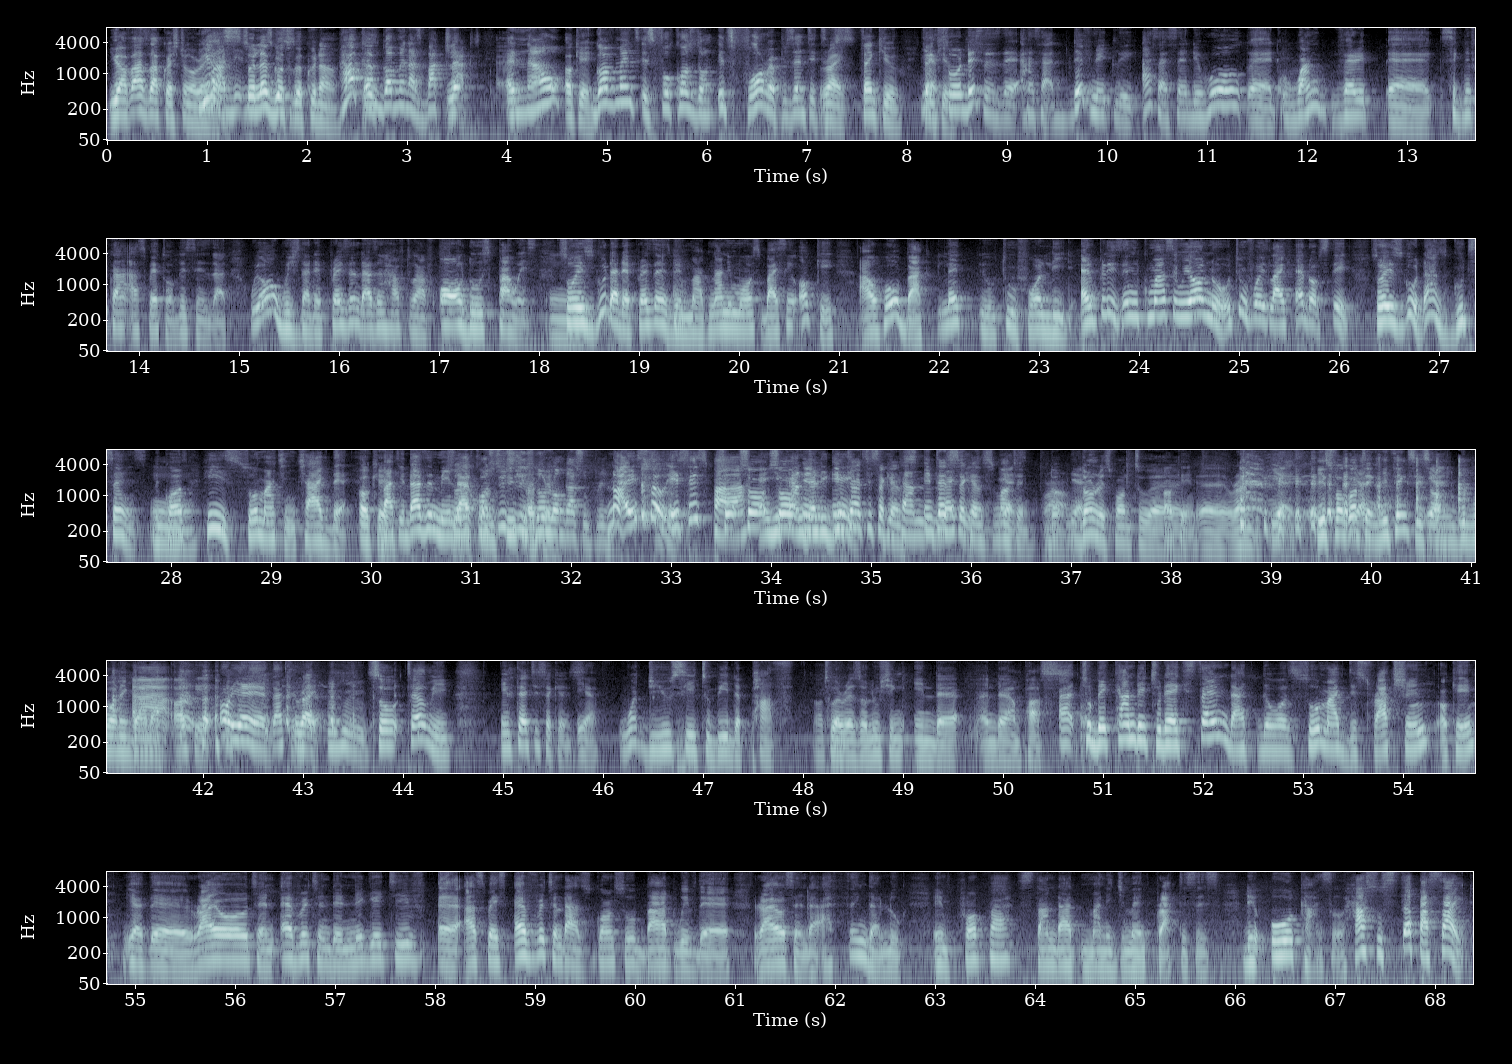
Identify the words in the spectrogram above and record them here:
You have asked that question already. Yes. So let's go to Kuku now. How come government has backtracked? and now okay. government is focused on its four representatives. Right. Thank you. Thank yeah, you. so this is the answer. Definitely, as I said, the whole uh, one very uh, significant aspect of this is that we all wish that the president doesn't have to have all those powers. Mm. So it's good that the president has been magnanimous by saying, okay, I'll hold back, let Otunfo lead. And please, in Kumasi, we all know Otunfo is like head of state. So it's good. That's good sense because he is so much in charge there. Mm. Okay. But it doesn't mean So that the constitution is no Okay. longer supreme. No, it's still it's his power. so, so, and he so can in, delegate. in 30 He seconds, in 30 let it. seconds, Martin, Yes. don't, Yes. don't respond to uh, Okay. uh, Randy. Yes. He's forgotten. He thinks he's on Good Morning Ghana. Ah, okay. Oh yeah, yeah, that's right. Mm-hmm. So tell me, in 30 seconds, Yeah. what do you see to be the path to a resolution in the, in the impasse? Uh, to be candid, to the extent that there was so much distraction, okay, yeah, the riots and everything, the negative uh, aspects, everything that has gone so bad with the riots, and that, I think that look, improper standard management practices, the old council has to step aside.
